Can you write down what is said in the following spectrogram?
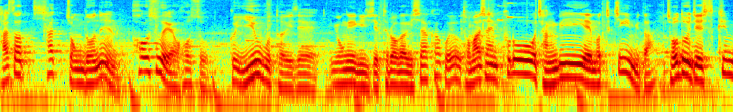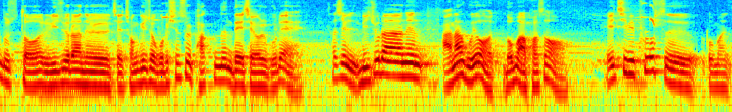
다섯 샷 정도는 허수예요, 허수. 그 이후부터 이제 용액이 이제 들어가기 시작하고요. 더마샤인 프로 장비의 뭐 특징입니다. 저도 이제 스킨 부스터 리쥬란을 이제 정기적으로 시술 받는데 제 얼굴에 사실 리쥬란은 안 하고요. 너무 아파서 HB 플러스로만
